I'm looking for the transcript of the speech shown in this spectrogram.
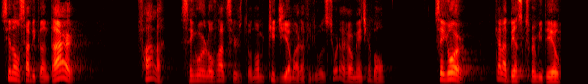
Se não sabe cantar, fala. Senhor, louvado seja o teu nome, que dia maravilhoso, o Senhor realmente é bom. Senhor, aquela benção que o Senhor me deu,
